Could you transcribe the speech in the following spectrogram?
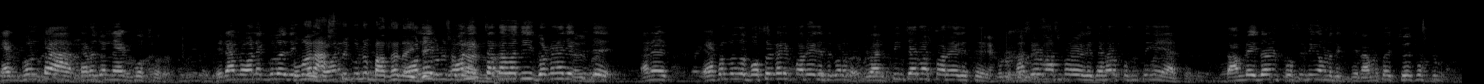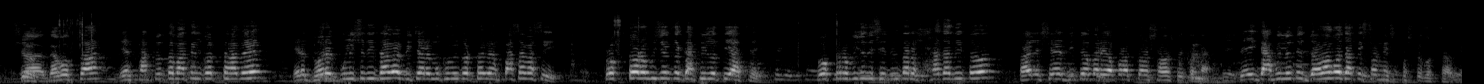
এক ঘণ্টা কারোর জন্য এক বছর। এটা আমরা অনেকগুলো তোমার আসতে কোনো বাধা নাই, অনেক কোনো সময় অনেক আসবে। চাঁদাবাজি ঘটনা দেখছি যে মানে এখন পর্যন্ত বছর খানিক পার হয়ে গেছে কোনো মানে তিন চার মাস পার হয়ে গেছে মাসের মাস পার হয়ে গেছে এখন প্রসেসিং এ আছে। তো আমরা এই ধরনের প্রসেসিং আমরা দেখতে চাই। আমরা চাই সুস্পষ্ট ব্যবস্থা এর ছাত্রত্ব বাতিল করতে হবে। এটা ধরে পুলিশে দিতে হবে বিচারের মুখোমুখি করতে হবে, এবং পাশাপাশি প্রক্টর অফিসের যে গাফিলতি আছে, প্রক্টর অফিস যদি সেদিন তারা সাজা দিত, তাহলে সে দ্বিতীয়বারে অপরাধ করার সাহস পেত না। এই গাফিলতির জবাবও জাতির সামনে স্পষ্ট করতে হবে।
